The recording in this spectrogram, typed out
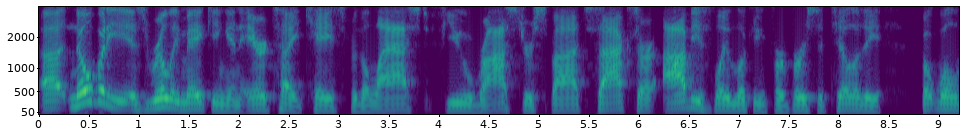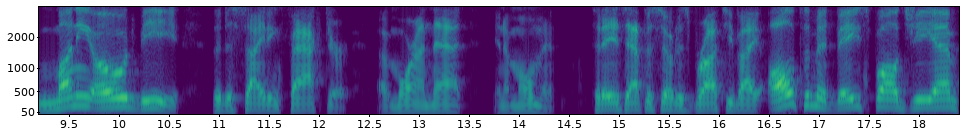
uh, nobody is really making an airtight case for the last few roster spots. Sox are obviously looking for versatility, but will money owed be the deciding factor? Uh, more on that in a moment. Today's episode is brought to you by Ultimate Baseball GM.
